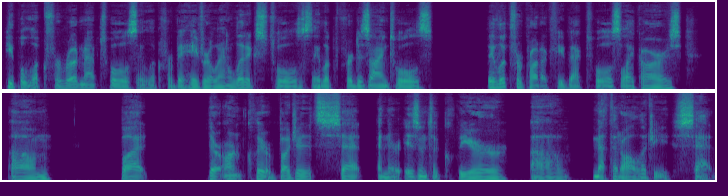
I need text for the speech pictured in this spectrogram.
people look for roadmap tools. They look for behavioral analytics tools. They look for design tools they look for product feedback tools like ours. Um, but there aren't clear budgets set and there isn't a clear, uh, methodology set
